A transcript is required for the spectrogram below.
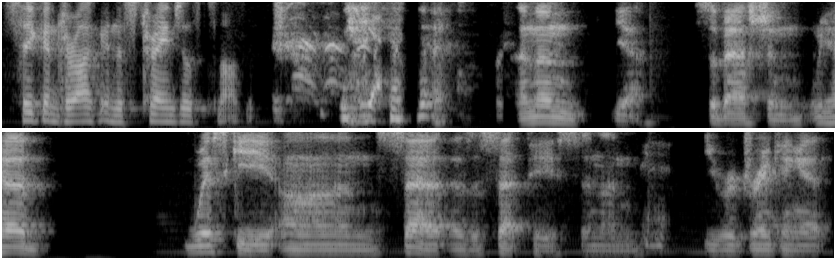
Sick and drunk in a stranger's closet. Yes. And then yeah, Sebastian, we had whiskey on set as a set piece, and then you were drinking it.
